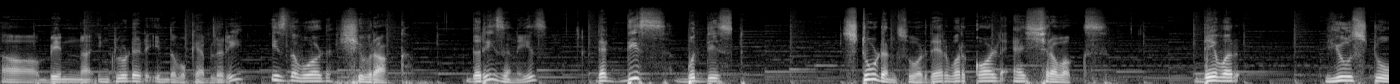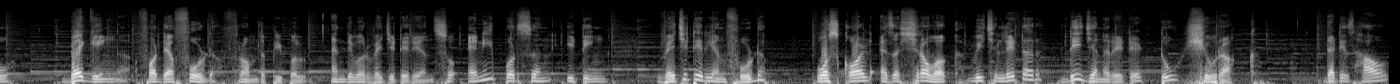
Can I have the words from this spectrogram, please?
uh, been uh, included in the vocabulary is the word Shivrak. The reason is that these Buddhist students who were there were called as Shravaks. They were used to begging for their food from the people and they were vegetarians. So any person eating vegetarian food was called as a Shravak which later degenerated to Shivrak. That is how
